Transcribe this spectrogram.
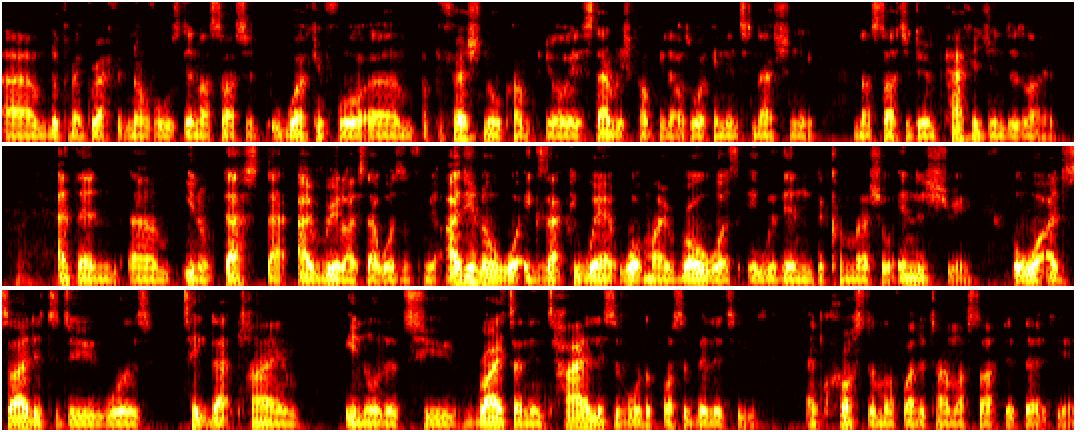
Um, looking at graphic novels, then I started working for um, a professional company or an established company that was working internationally, and I started doing packaging design. And then um, you know that's that i realized that wasn't for me. I didn't know what exactly where what my role was within the commercial industry. But what i decided to do was take that time in order to write an entire list of all the possibilities and cross them off by the time i started third year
